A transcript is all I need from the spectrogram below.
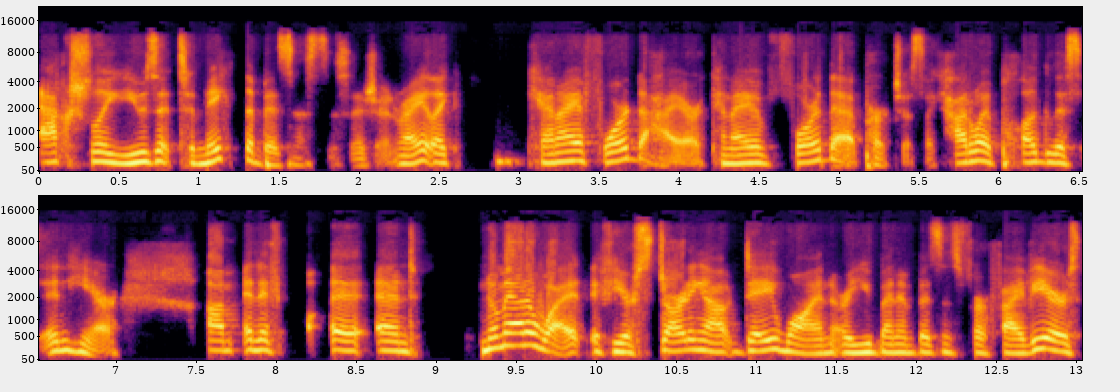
actually use it to make the business decision? Right. Like, can I afford to hire? Can I afford that purchase? Like, how do I plug this in here? Um, and if, uh, and no matter what, if you're starting out day one or you've been in business for five years,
